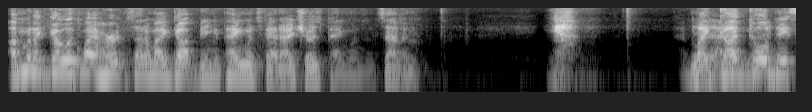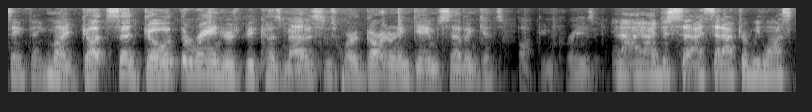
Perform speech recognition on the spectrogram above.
I'm gonna go with my heart instead of my gut. Being a Penguins fan, I chose Penguins in seven. Yeah, my I gut did- told me same thing. My gut said go with the Rangers because Madison Square Garden in Game Seven gets fucking crazy. And I, I just said, I said after we lost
